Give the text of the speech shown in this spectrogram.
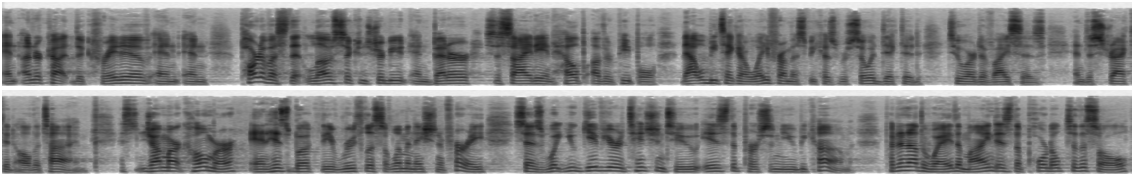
and undercut the creative and, and part of us that loves to contribute and better society and help other people. That will be taken away from us because we're so addicted to our devices and distracted all the time. As John Mark Comer, in his book, The Ruthless Elimination of Hurry, says, What you give your attention to is the person you become. Put another way, the mind is the portal to the soul.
